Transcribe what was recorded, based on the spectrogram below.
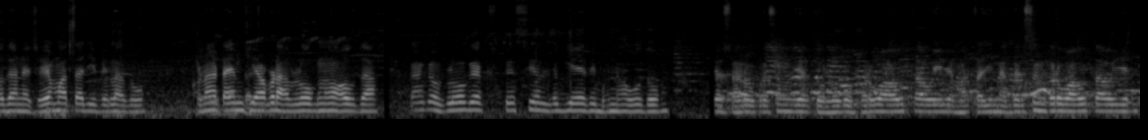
બધાને જય માતાજી. પહેલાં તો ઘણા ટાઈમથી આપણા વ્લોગ ન આવતા. કારણ કે વ્લોગ એક સ્પેશિયલ જગ્યાએથી બનાવો તો. સારો પ્રસંગ છે તો લોકો ફરવા આવતા હોય છે માતાજીના દર્શન કરવા આવતા હોય છે.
